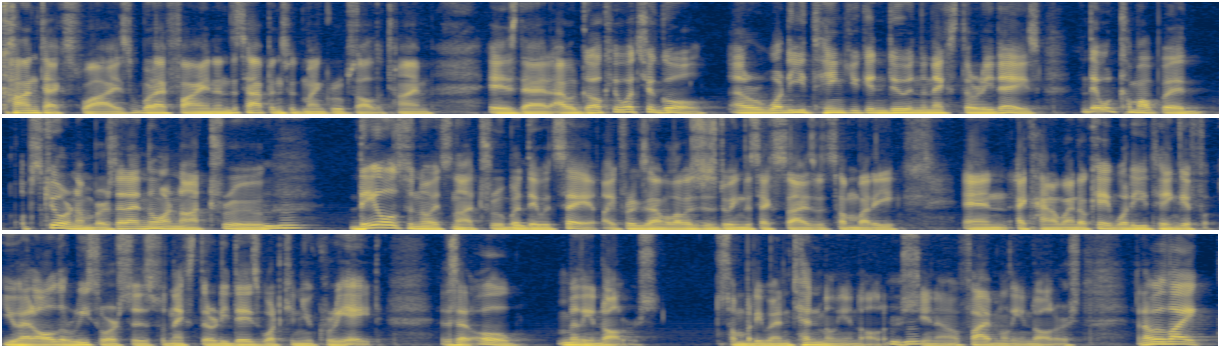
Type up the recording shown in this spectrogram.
context wise, what I find, and this happens with my groups all the time, is that I would go, okay, what's your goal? Or what do you think you can do in the next 30 days? And they would come up with obscure numbers that I know are not true. Mm-hmm. They also know it's not true, but they mm-hmm. would say it. Like, for example, I was just doing this exercise with somebody and I kind of went, okay, what do you think if you had all the resources for the next 30 days, what can you create? They said, oh, a million dollars. Somebody went $10 million, dollars, mm-hmm. you know, $5 million. And I was like,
